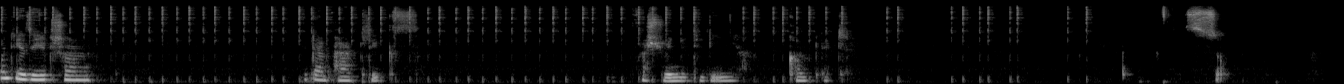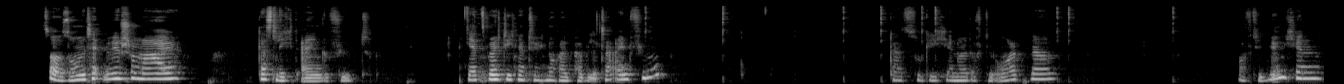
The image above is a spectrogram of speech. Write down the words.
und ihr seht schon, mit ein paar Klicks verschwindet die Linie komplett. So. So, somit hätten wir schon mal das Licht eingefügt. Jetzt möchte ich natürlich noch ein paar Blätter einfügen. Dazu gehe ich erneut auf den Ordner, auf die Blümchen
